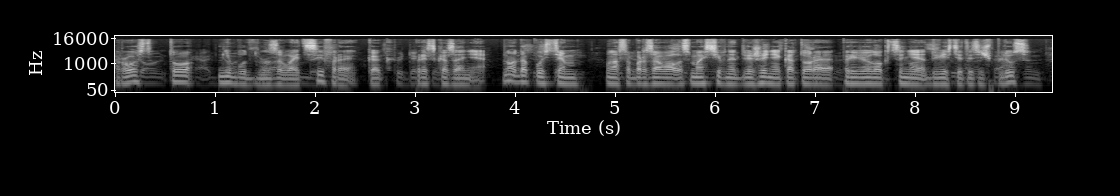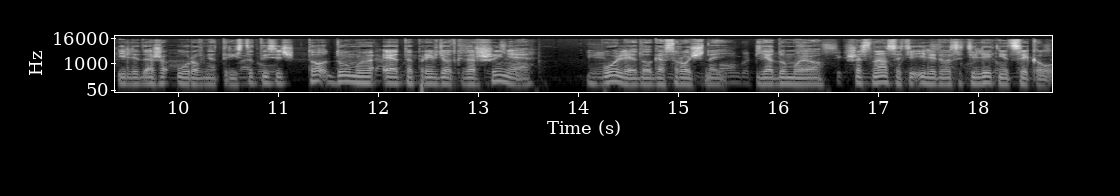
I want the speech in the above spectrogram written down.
рост, то не буду называть цифры как предсказания. Но, допустим, у нас образовалось массивное движение, которое привело к цене 200 тысяч плюс, или даже уровня 300 тысяч, то, думаю, это приведет к вершине, более долгосрочной. Я думаю, 16 или 20-летний цикл.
